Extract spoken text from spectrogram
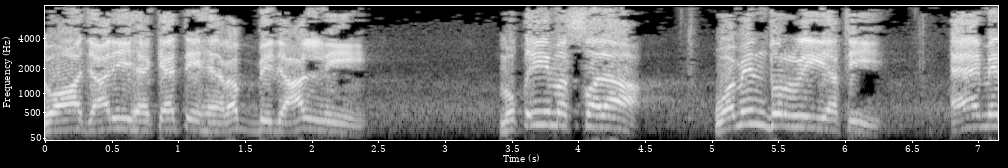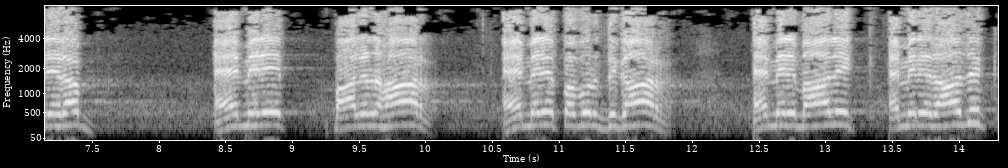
دعا جاری ہے، کہتے ہیں، رب جالنی مقیم ومن ذریتی۔ اے میرے رب، اے میرے پالنہار، اے میرے پوردگار اے میرے مالک، اے میرے رازق،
